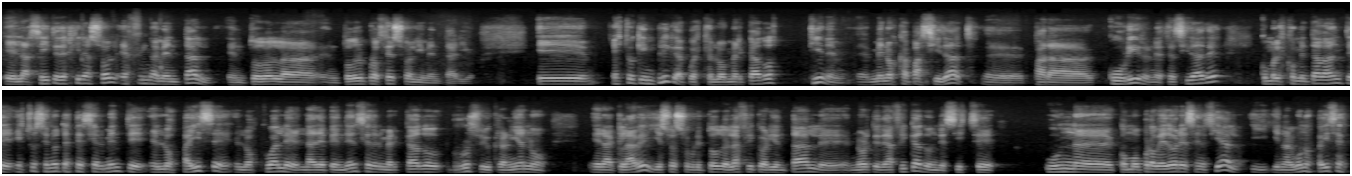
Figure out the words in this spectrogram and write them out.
El aceite de girasol es fundamental en todo, la, en todo el proceso alimentario. Eh, ¿Esto qué implica? Pues que los mercados tienen eh, menos capacidad eh, para cubrir necesidades. Como les comentaba antes, esto se nota especialmente en los países en los cuales la dependencia del mercado ruso y ucraniano era clave, y eso es sobre todo el África Oriental, el norte de África, donde existe un, como proveedor esencial, y, y, en algunos países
